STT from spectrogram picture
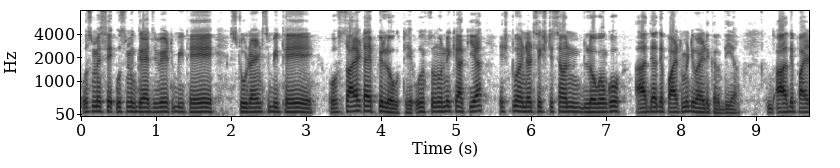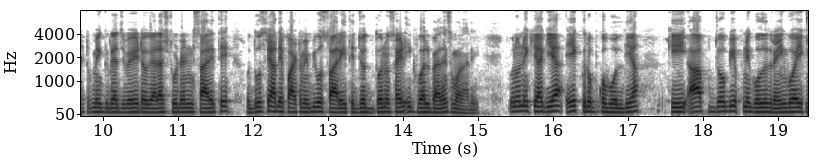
उसमें से उसमें ग्रेजुएट भी थे, स्टूडेंट्स भी थे और सारे टाइप के लोग थे। उस उन्होंने क्या किया? इस 267 लोगों को आधे आधे पार्ट में डिवाइड कर दिया। आधे पार्ट में ग्रेजुएट वगैरह स्टूडेंट सारे थे, और दूसरे आधे पार्ट में भी वो सारे थे, जो दोनों साइड इक्वल बैलेंस बना रहे। उन्होंने क्या किया? एक ग्रुप को बोल दिया कि आप जो भी अपने गोल्स रहेंगे वो एक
